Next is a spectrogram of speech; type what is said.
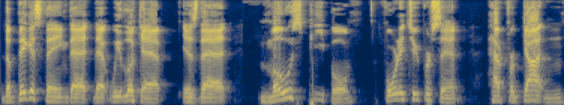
the biggest thing that that we look at is that most people, 42%, have forgotten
